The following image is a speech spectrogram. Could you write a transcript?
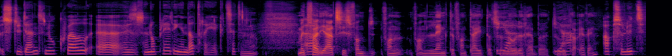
studenten ook wel uh, huisarts en opleiding in dat traject zitten. Ja. Met variaties van, van, van lengte van tijd dat ze ja, nodig hebben. Ja, okay. absoluut.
